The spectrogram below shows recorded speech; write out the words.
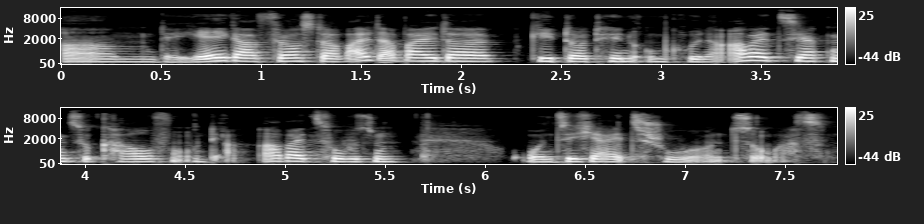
Ähm, der Jäger, Förster, Waldarbeiter geht dorthin, um grüne Arbeitsjacken zu kaufen und Arbeitshosen und Sicherheitsschuhe und sowas.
